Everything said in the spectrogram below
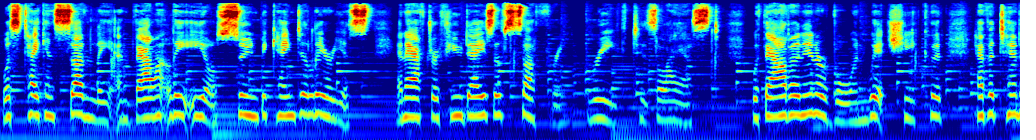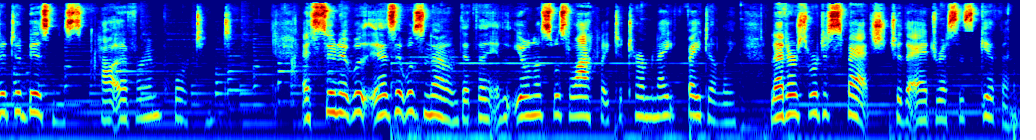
was taken suddenly and violently ill, soon became delirious, and after a few days of suffering, breathed his last, without an interval in which he could have attended to business, however important. As soon as it was known that the illness was likely to terminate fatally, letters were dispatched to the addresses given.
